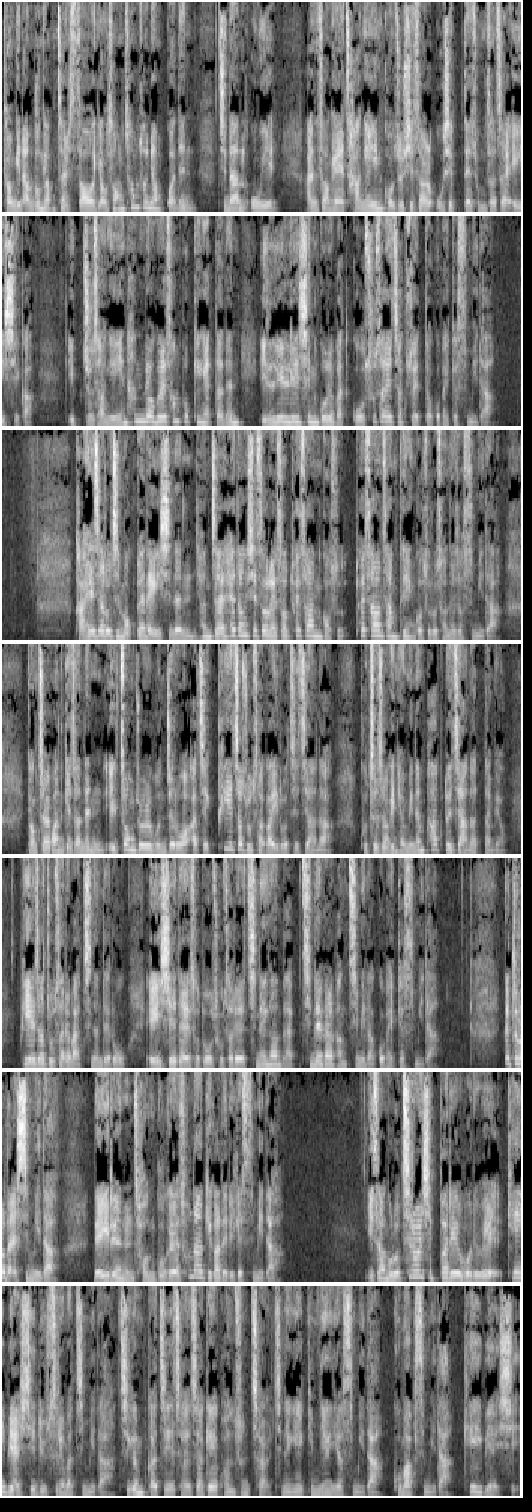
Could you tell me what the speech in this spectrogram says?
경기 남부경찰서 여성청소년과는 지난 5일 안성의 장애인 거주시설 50대 종사자 A씨가 입주 장애인 한 명을 성폭행했다는 112 신고를 받고 수사에 착수했다고 밝혔습니다. 가해자로 지목된 A씨는 현재 해당 시설에서 퇴사한, 것으, 퇴사한 상태인 것으로 전해졌습니다. 경찰 관계자는 일정 조율 문제로 아직 피해자 조사가 이루어지지 않아 구체적인 혐의는 파악되지 않았다며 피해자 조사를 마치는 대로 A씨에 대해서도 조사를 진행한, 진행할 방침이라고 밝혔습니다. 끝으로 날씨입니다. 내일은 전국에 소나기가 내리겠습니다. 이상으로 7월 18일 월요일 KBRC 뉴스를 마칩니다. 지금까지 제작의 권순철, 진행의 김예은이었습니다. 고맙습니다. KBRC.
